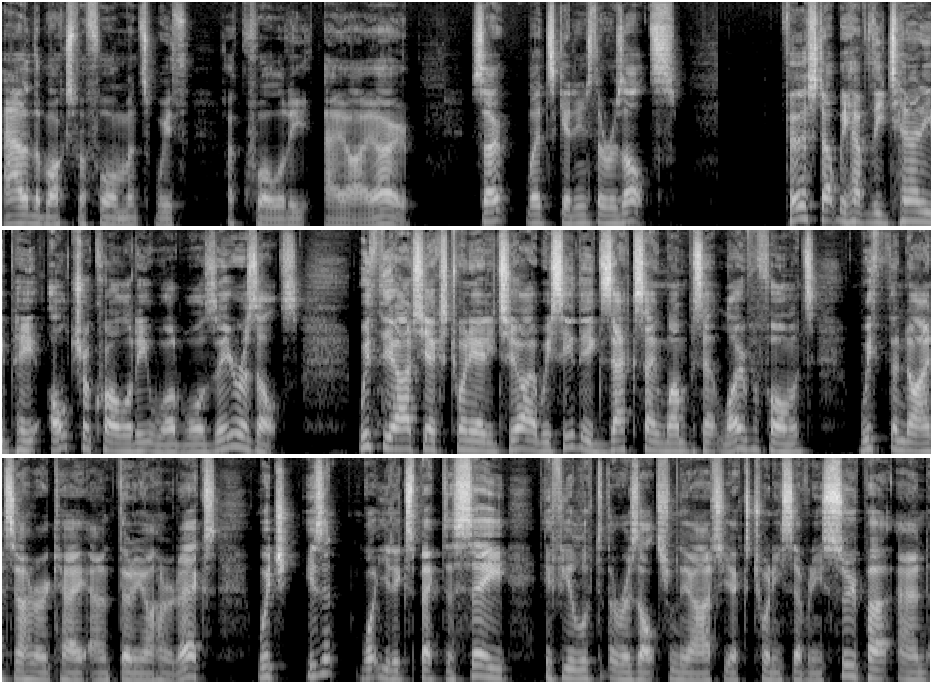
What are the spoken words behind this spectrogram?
out of the box performance with a quality AIO. So let's get into the results. First up, we have the 1080p ultra quality World War Z results. With the RTX 2080 Ti, we see the exact same 1% low performance with the 9900K and 3900X, which isn't what you'd expect to see if you looked at the results from the RTX 2070 Super and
